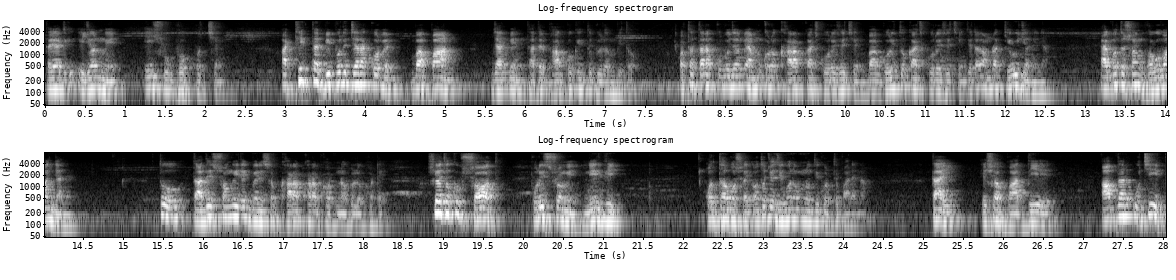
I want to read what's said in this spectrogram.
তাই আজকে এই জন্মে এই সুখ ভোগ করছেন। আর ঠিক তার বিপরীত যারা করবেন বা পান, জানবেন তাদের ভাগ্য কিন্তু বিড়ম্বিত। অর্থাৎ তারা পূর্বজন্মে এমন কোনো খারাপ কাজ করে এসেছেন বা গরিত কাজ করে এসেছেন যেটা আমরা কেউই জানি না। একমাত্র স্বয়ং ভগবান জানেন। তো তাদের সঙ্গেই দেখবেন এসব খারাপ খারাপ ঘটনাগুলো ঘটে। সে হয়তো খুব সৎ, পরিশ্রমী, নির্ভীক, অধ্যাবসায়, অথচ জীবনে উন্নতি করতে পারে না। তাই এসব বাদ দিয়ে আপনার উচিত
